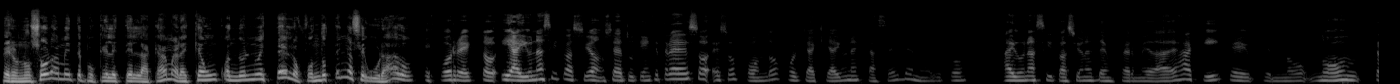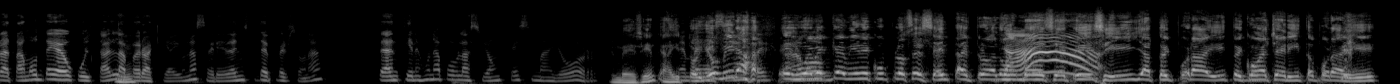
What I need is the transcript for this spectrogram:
Pero no solamente porque él esté en la Cámara, es que aun cuando él no esté, los fondos estén asegurados. Es correcto. Y hay una situación, o sea, tú tienes que traer eso, esos fondos porque aquí hay una escasez de médicos, hay unas situaciones de enfermedades aquí que, que no, no tratamos de ocultarla, pero aquí hay una serie de, de personas tienes una población que es mayor. Envejecientes, ahí estoy yo. Mira, el jueves vamos. que viene cumplo 60 dentro de los ¡Ya! envejecientes. Sí, ya estoy por ahí, estoy con Hacherito por ahí.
